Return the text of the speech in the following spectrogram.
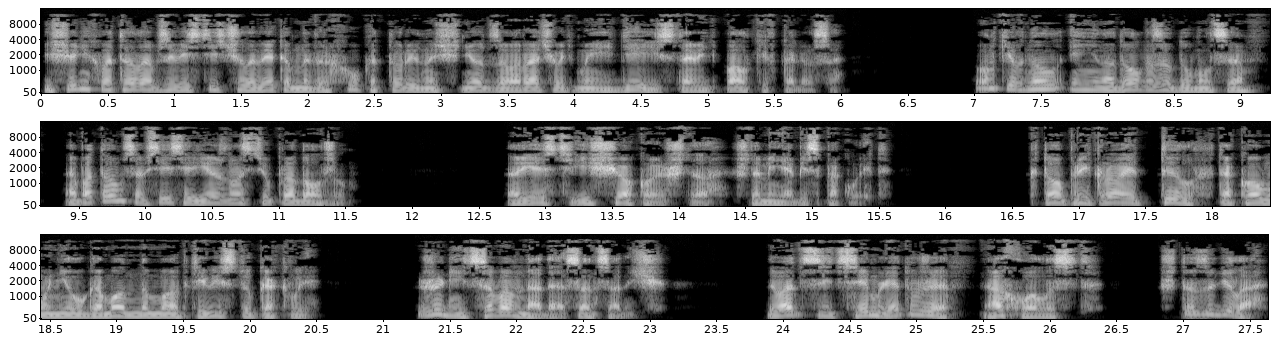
Еще не хватало обзавестись человеком наверху, который начнет заворачивать мои идеи и ставить палки в колеса. Он кивнул и ненадолго задумался, а потом со всей серьезностью продолжил. — А есть еще кое-что, что меня беспокоит. Кто прикроет тыл такому неугомонному активисту, как вы? Жениться вам надо, Сан. Двадцать семь лет уже, а холост. Что за дела?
